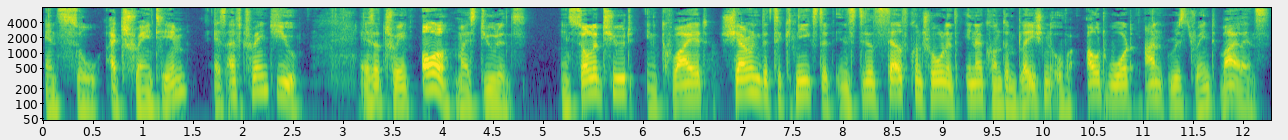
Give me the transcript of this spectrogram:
And so I trained him as I've trained you, as I train all my students, in solitude, in quiet, sharing the techniques that instill self-control and inner contemplation over outward, unrestrained violence.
